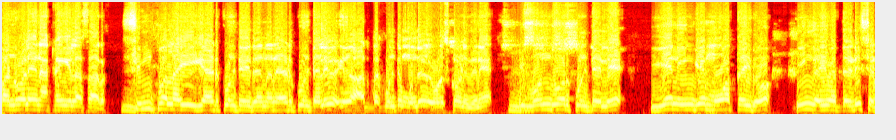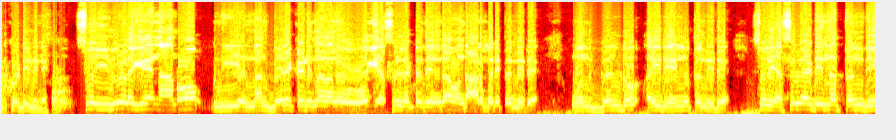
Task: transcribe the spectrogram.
ಬಂಡವಾಳ ಏನ್ ಹಾಕಂಗಿಲ್ಲ ಸರ್ ಸಿಂಪಲ್ ಆಗಿ ಈಗ ಎರಡು ಕುಂಟೆ ಇದೆ ನಾನು ಎರಡು ಕುಂಟೆಲಿ ಅರ್ಧ ಕುಂಟೆ ಮುಂದೆ ಉಳಿಸ್ಕೊಂಡಿದ್ದೀನಿ ಈಗ ಒಂದೂವರೆ ಕುಂಟೆಲಿ ಏನ್ ಹಿಂಗೆ ಮೂವತ್ತೈದು, ಹಿಂಗ್ ಐವತ್ತೈದು ಸೆಟ್ ಕೊಟ್ಟಿದ್ದೀನಿ. ಸೊ ಇದ್ರೊಳಗೆ ನಾನು ನಾನು ಬೇರೆ ಕಡೆಯಿಂದ ನಾನು ಹೋಗಿ ಹೆಸರುಘಟ್ಟದಿಂದ ಒಂದ್ ಆರು ಮರಿ ತಂದಿದೆ. ಒಂದ್ ಗಂಡು, ಐದು ಹೆಣ್ಣು ತಂದಿದೆ. ಸೊ ಹೆಸರುಘಟ್ಟಿಂದ ತಂದಿ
